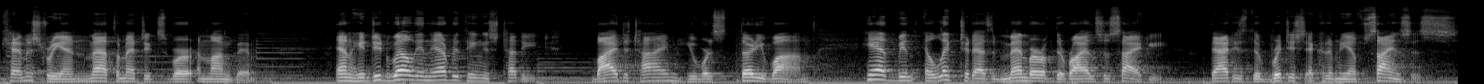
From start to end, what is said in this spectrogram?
chemistry and mathematics were among them. And he did well in everything he studied. By the time he was 31, he had been elected as a member of the Royal Society, that is the British Academy of Sciences.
